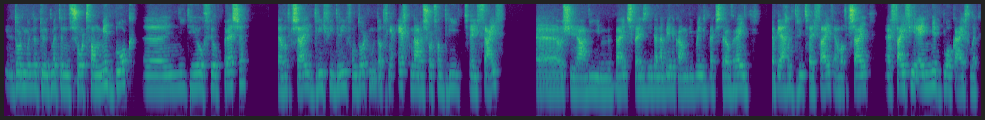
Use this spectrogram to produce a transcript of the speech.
Dortmund natuurlijk met een soort van midblok. Uh, niet heel veel pressen. Uh, wat ik zei, 3-4-3 van Dortmund. Dat ging echt naar een soort van 3-2-5. Uh, als je ja, die beide die daar naar binnen kwamen, die wingbacks eroverheen, dan heb je eigenlijk 3-2-5. En wat ik zei, 5-4-1 midblok eigenlijk.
